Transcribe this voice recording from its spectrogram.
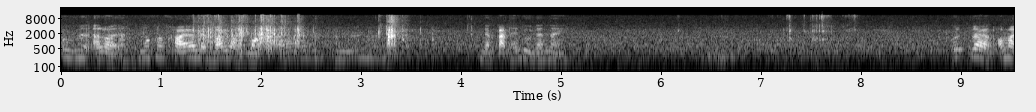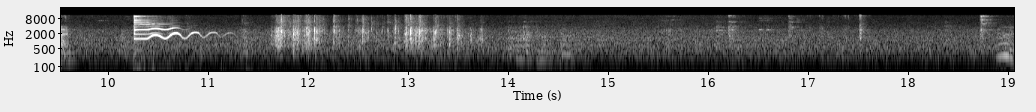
ออมันอร่อยนะมันคล้ายๆอะไรบ้านเราหวานเดี๋ยวกัดให้ดูด้านใน อุ๊ยแปลกเอาใหม่อืมอืมอืมอืม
